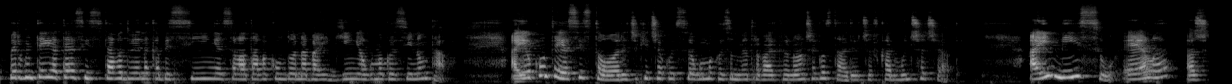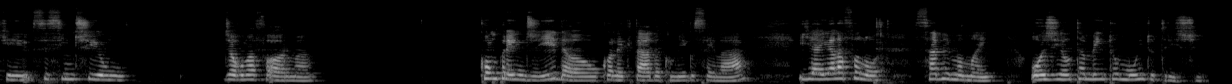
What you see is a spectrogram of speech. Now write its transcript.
perguntei até assim se estava doendo a cabecinha, se ela estava com dor na barriguinha, alguma coisa assim, não tava. Aí eu contei essa história de que tinha acontecido alguma coisa no meu trabalho que eu não tinha gostado, eu tinha ficado muito chateada. Aí nisso, ela, acho que se sentiu de alguma forma compreendida ou conectada comigo, sei lá. E aí ela falou: Sabe, mamãe, hoje eu também tô muito triste.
